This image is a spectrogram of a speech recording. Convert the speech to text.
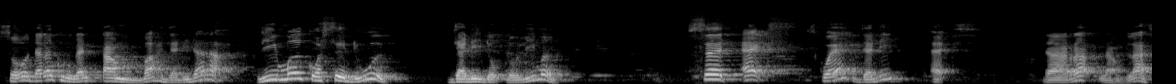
So dalam kurungan tambah jadi darab. Lima kuasa dua jadi dua puluh lima. Set X square jadi X. Darab enam belas.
